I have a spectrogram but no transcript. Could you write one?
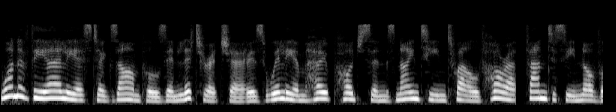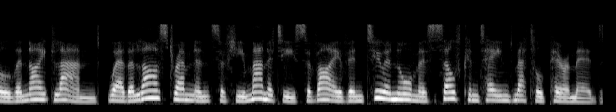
One of the earliest examples in literature is William Hope Hodgson's 1912 horror, fantasy novel The Night Land, where the last remnants of humanity survive in two enormous self-contained metal pyramids.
